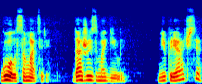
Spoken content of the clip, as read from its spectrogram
голоса матери, даже из могилы. Не прячься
